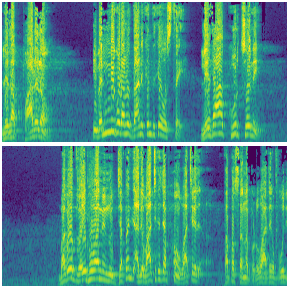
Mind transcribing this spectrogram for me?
లేదా పాడడం ఇవన్నీ కూడాను దాని కిందకే వస్తాయి. లేదా కూర్చొని భగవద్ వైభవాన్ని నువ్వు జపం అది వాచక జపం వాచక తపస్సు అన్నప్పుడు వాచక పూజ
